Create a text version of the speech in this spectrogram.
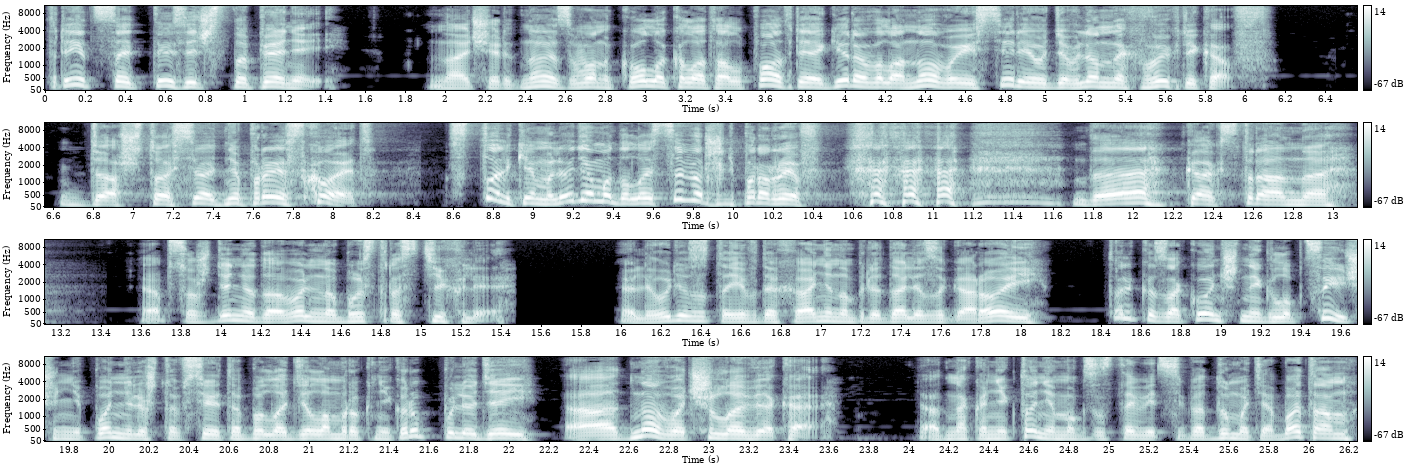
30 тысяч ступеней. На очередной звон колокола толпа отреагировала новой серией удивленных выкриков. «Да что сегодня происходит? Стольким людям удалось совершить прорыв! Ха-ха-ха! Да, как странно!» Обсуждения довольно быстро стихли. Люди, затаив дыхание, наблюдали за горой. Только законченные глупцы еще не поняли, что все это было делом рук не группы людей, а одного человека. Однако никто не мог заставить себя думать об этом.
